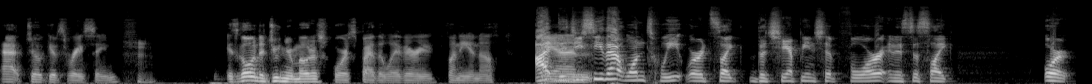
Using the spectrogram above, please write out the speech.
at Joe Gibbs Racing. Hmm. is going to junior motorsports, by the way, very funny enough. I did you see that one tweet where it's like the championship four and it's just like or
